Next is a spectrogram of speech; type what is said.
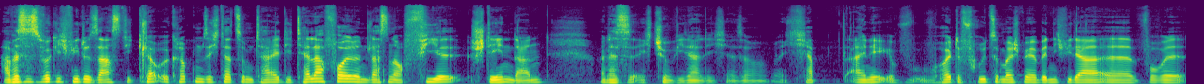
aber es ist wirklich, wie du sagst, die kloppen sich da zum Teil die Teller voll und lassen auch viel stehen dann. Und das ist echt schon widerlich. Also ich habe eine, heute früh zum Beispiel bin ich wieder, äh, wo wir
